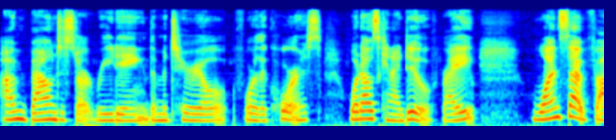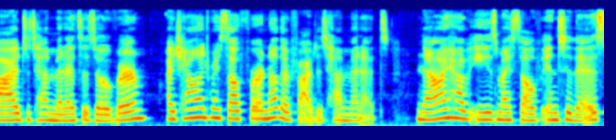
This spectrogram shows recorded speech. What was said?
I'm bound to start reading the material for the course. What else can I do, right? Once that five to 10 minutes is over, I challenge myself for another five to 10 minutes. Now I have eased myself into this,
